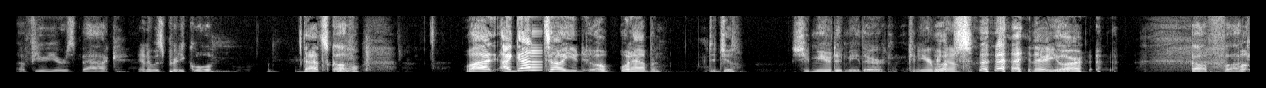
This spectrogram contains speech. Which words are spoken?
a few years back, and it was pretty cool. That's Oh. cool. Well, I, I got to tell you. Oh, what happened? Did you? She muted me there. Can you hear me now? there you are. Oh fuck. Well-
